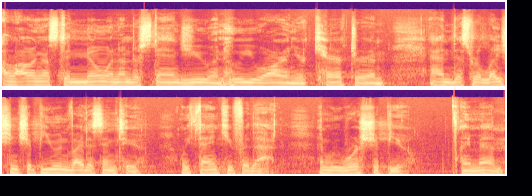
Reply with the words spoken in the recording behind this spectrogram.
allowing us to know and understand you and who you are and your character and, and this relationship you invite us into. We thank you for that and we worship you. Amen.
